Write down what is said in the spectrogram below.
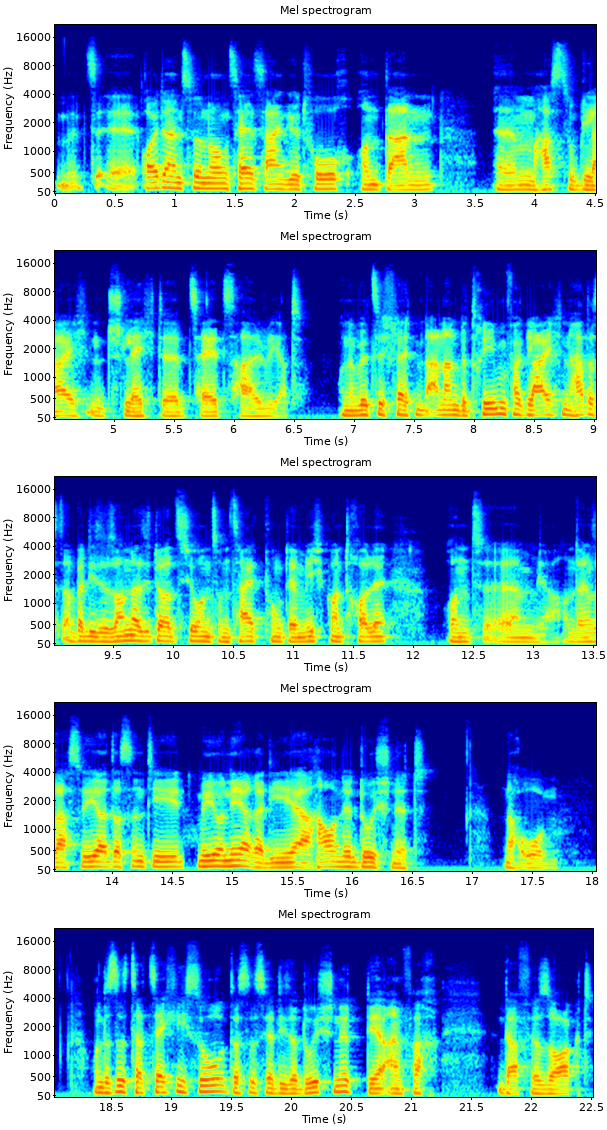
mit, äh, Euterentzündung, Zellzahlen geht hoch und dann ähm, hast du gleich einen schlechten Zellzahlwert. und dann willst du dich vielleicht mit anderen Betrieben vergleichen, hattest aber diese Sondersituation zum Zeitpunkt der Milchkontrolle und ähm, ja, und dann sagst du ja, das sind die Millionäre, die hauen den Durchschnitt nach oben. Und es ist tatsächlich so, das ist ja dieser Durchschnitt, der einfach dafür sorgt,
